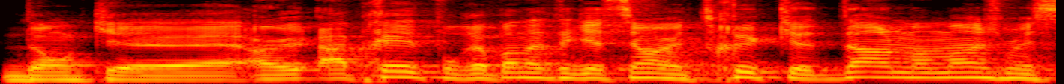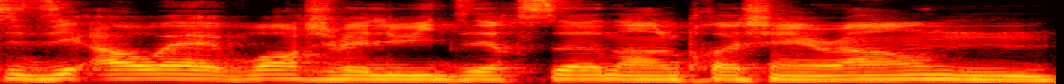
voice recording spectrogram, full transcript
donc euh, un- après pour répondre à ta question un truc que dans le moment je me suis dit ah ouais voir je vais lui dire ça dans le prochain round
